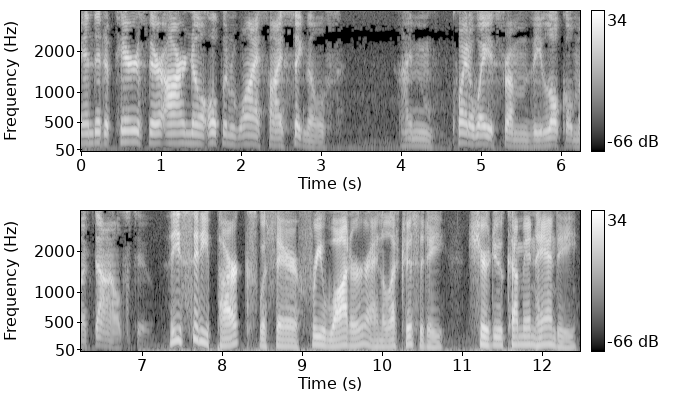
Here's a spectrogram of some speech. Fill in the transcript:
And it appears there are no open Wi-Fi signals. I'm quite a ways from the local McDonald's too. These city parks with their free water and electricity sure do come in handy.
